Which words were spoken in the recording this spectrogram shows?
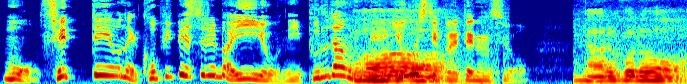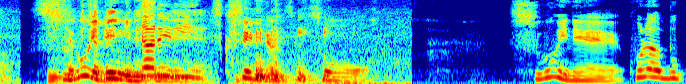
もう、設定をね、コピペすればいいように、プルダウンで用意してくれてるんですよ。なるほど。すごい、ちゃ便利です至れりね。尽くせりなんですよ。そう。すごいね。これは僕、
